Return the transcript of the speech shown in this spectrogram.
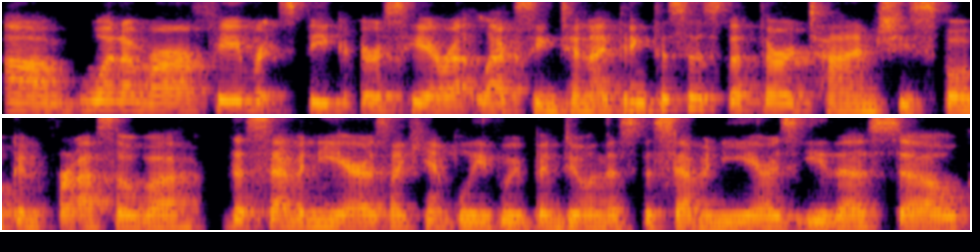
um, one of our favorite speakers here at Lexington. I think this is the third time she's spoken for us over the seven years. I can't believe we've been doing this for seven years either. So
